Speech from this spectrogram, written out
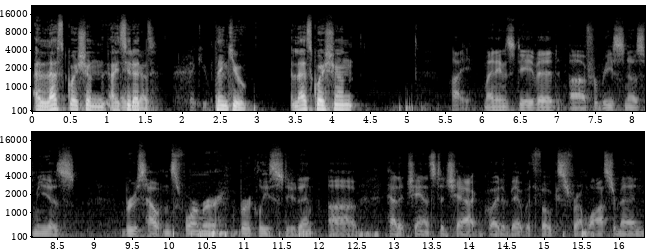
A last question. I see that. guys. Thank you. Thank you. Last question. My name is David. Uh, Fabrice knows me as Bruce Houghton's former Berklee student. Uh, had a chance to chat quite a bit with folks from Wasserman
